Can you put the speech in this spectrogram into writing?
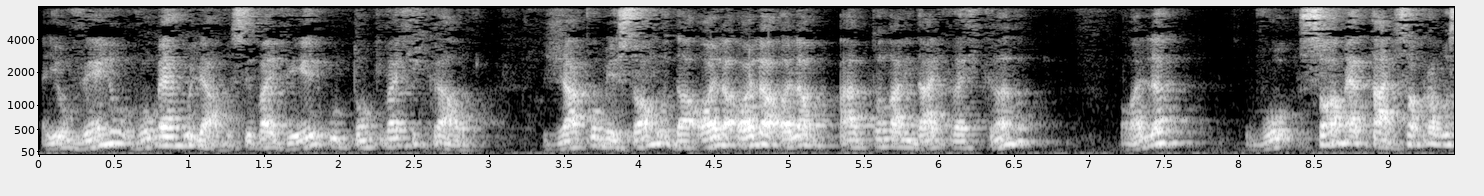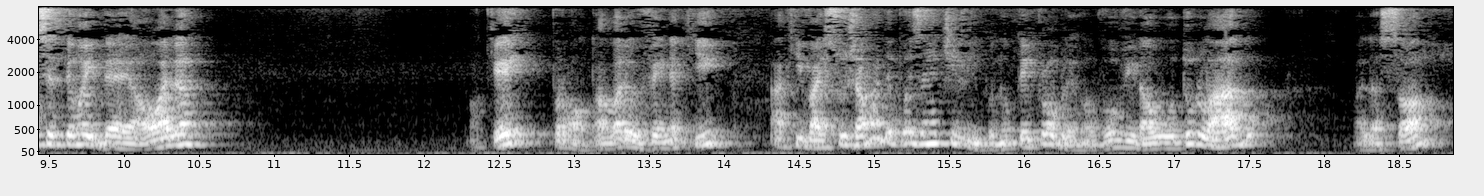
Aí eu venho, vou mergulhar, você vai ver o tom que vai ficar, ó já começou a mudar. Olha, olha, olha a tonalidade que vai ficando. Olha, vou só a metade, só para você ter uma ideia. Olha, ok? Pronto. Agora eu venho aqui, aqui vai sujar, mas depois a gente limpa, não tem problema. Vou virar o outro lado. Olha só,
